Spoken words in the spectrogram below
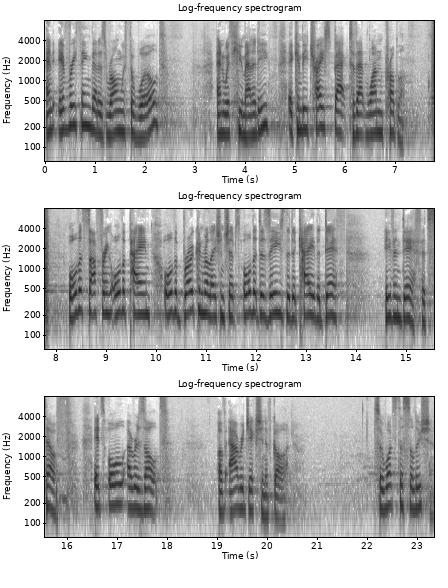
And everything that is wrong with the world and with humanity, it can be traced back to that one problem. All the suffering, all the pain, all the broken relationships, all the disease, the decay, the death, even death itself it's all a result of our rejection of God. So, what's the solution?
